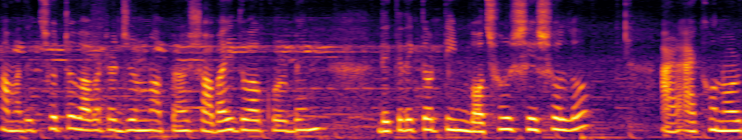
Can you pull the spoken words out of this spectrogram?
আমাদের ছোট্ট বাবাটার জন্য আপনারা সবাই দোয়া করবেন। দেখতে দেখতে ওর তিন বছর শেষ হলো। আর এখন ওর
